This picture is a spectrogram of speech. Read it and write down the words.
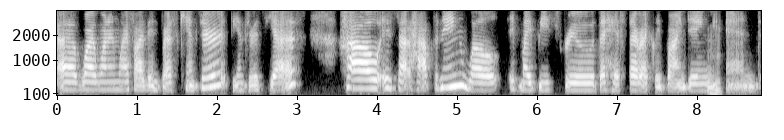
uh, Y1 and Y5 in breast cancer? The answer is yes. How is that happening? Well, it might be through the HIFs directly binding mm and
